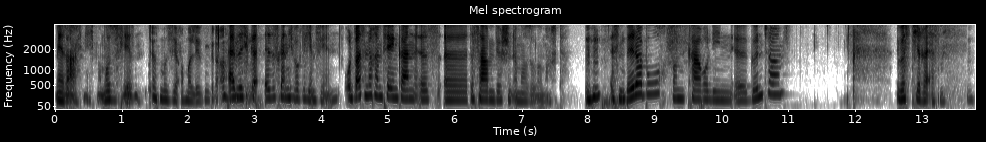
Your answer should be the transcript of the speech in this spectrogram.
Mehr sage ich nicht. Man muss es lesen. Das muss ich auch mal lesen, genau. Also ich, das kann ich wirklich empfehlen. Und was ich noch empfehlen kann, ist, äh, das haben wir schon immer so gemacht. Mhm. Ist ein Bilderbuch von Caroline äh, Günther übers Tiere essen. Mhm.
